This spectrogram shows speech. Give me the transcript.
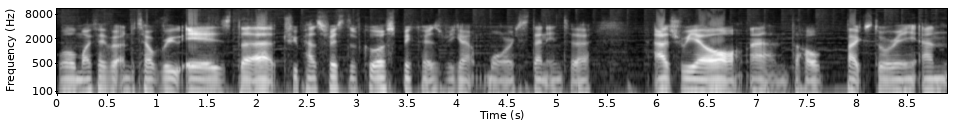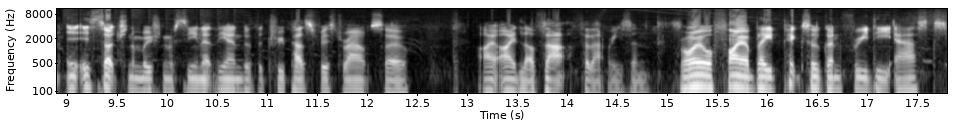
Well, my favourite Undertale route is the True Pacifist, of course, because we get more extent into Asriel and the whole backstory, and it is such an emotional scene at the end of the True Pacifist route, so I, I love that for that reason. Royal Fireblade Pixel Gun 3D asks,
